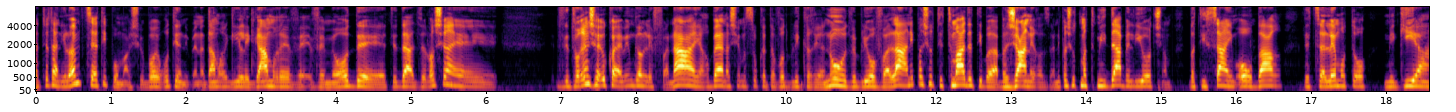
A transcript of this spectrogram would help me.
את יודעת, אני לא המצאתי פה משהו. בואי, רותי, אני בן אדם רגיל לגמרי, ו- ומאוד, את יודעת, זה לא ש... זה דברים שהיו קיימים גם לפניי, הרבה אנשים עשו כתבות בלי קריינות ובלי הובלה, אני פשוט התמדתי בז'אנר הזה, אני פשוט מתמידה בלהיות שם, בטיסה עם אור בר, לצלם אותו, מגיע,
